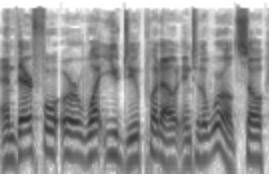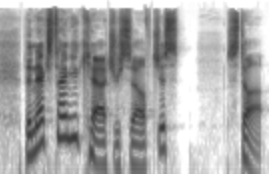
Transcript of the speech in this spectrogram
and therefore, or what you do put out into the world. So the next time you catch yourself, just stop.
